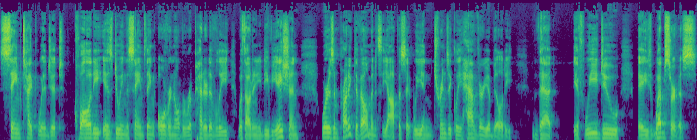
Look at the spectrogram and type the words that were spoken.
same type widget, quality is doing the same thing over and over repetitively without any deviation. Whereas in product development, it's the opposite. We intrinsically have variability that if we do a web service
